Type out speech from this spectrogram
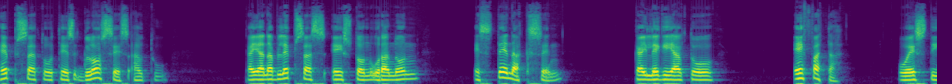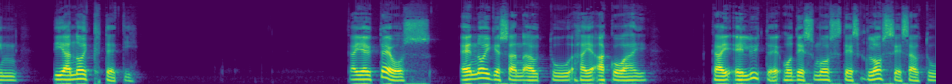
hepsato tes glosses autu, cae anablepsas eston uranon, estenaxen kai legi auto efata, o estin dianoikteti. Kai euteos enoigesan autu hai akoai, kai elute o desmostes glosses autu,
